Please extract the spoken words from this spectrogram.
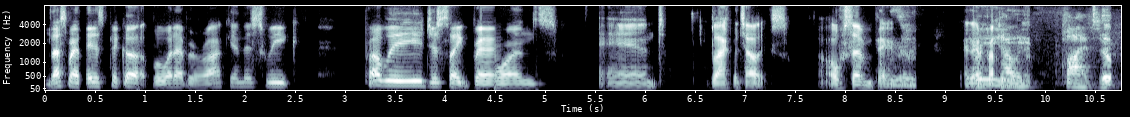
that's my latest pickup. But what I've been rocking this week, probably just like brand ones and black metallics, 07 pair. Mm-hmm. And then Hey. probably, Metallic fives. Still- right?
